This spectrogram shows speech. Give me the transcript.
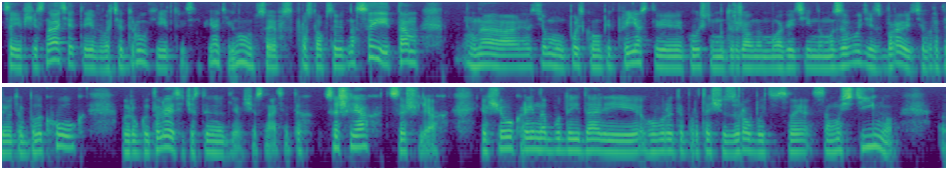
це F-16, F-22, F-35, ну це просто абсолютно все. І там на цьому польському підприємстві, колишньому державному авіаційному заводі, збираються вертольоти Black Hawk, виготовляються частини для F-16. Це шлях, це шлях. Якщо Україна буде і далі говорити про те, що зробить це самостійно, е,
